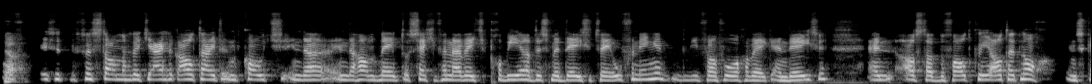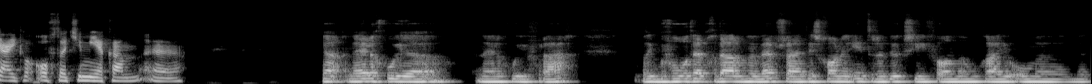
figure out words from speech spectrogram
Ja. Of is het verstandig dat je eigenlijk altijd een coach in de, in de hand neemt? Of zeg je van, nou weet je, probeer het dus met deze twee oefeningen, die van vorige week en deze. En als dat bevalt, kun je altijd nog eens kijken of dat je meer kan. Uh... Ja, een hele goede, een hele goede vraag. Wat ik bijvoorbeeld heb gedaan op mijn website is gewoon een introductie van uh, hoe ga je om uh, met,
